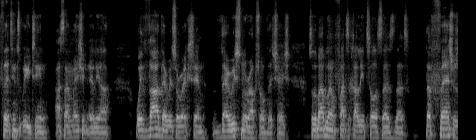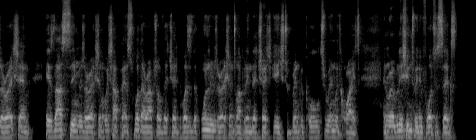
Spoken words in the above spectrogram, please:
13 to 18, as I mentioned earlier, without the resurrection, there is no rapture of the church. So the Bible emphatically tells us that the first resurrection is that same resurrection which happens with the rapture of the church because it's the only resurrection to happen in the church age to bring people to reign with Christ. In Revelation 24 to 6,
